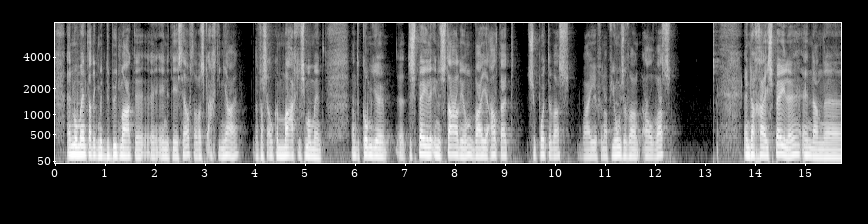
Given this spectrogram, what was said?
En het moment dat ik mijn debuut maakte eh, in het eerste elftal was ik 18 jaar. Dat was ook een magisch moment. Want dan kom je uh, te spelen in een stadion waar je altijd supporter was. Waar je vanaf jongs af al was. En dan ga je spelen en dan, uh,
